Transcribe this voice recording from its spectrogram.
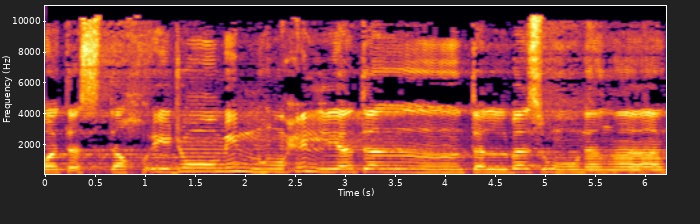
وتستخرجوا منه حلية تلبسونها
